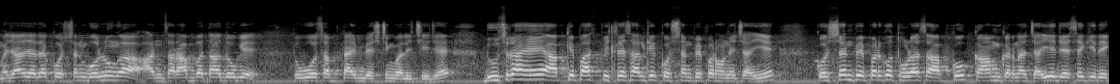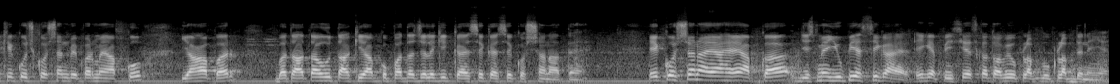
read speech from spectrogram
मैं ज़्यादा से ज़्यादा क्वेश्चन बोलूँगा आंसर आप बता दोगे तो वो सब टाइम वेस्टिंग वाली चीज़ है। दूसरा है, आपके पास पिछले साल के क्वेश्चन पेपर होने चाहिए। क्वेश्चन पेपर को थोड़ा सा आपको काम करना चाहिए। जैसे कि देखिए, कुछ क्वेश्चन पेपर मैं आपको यहाँ पर बताता हूँ, ताकि आपको पता चले कि कैसे कैसे क्वेश्चन आते हैं। एक क्वेश्चन आया है आपका, जिसमें यूपीएससी का है, ठीक है? पीसीएस का तो अभी उपलब्ध उपलब्ध नहीं है।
